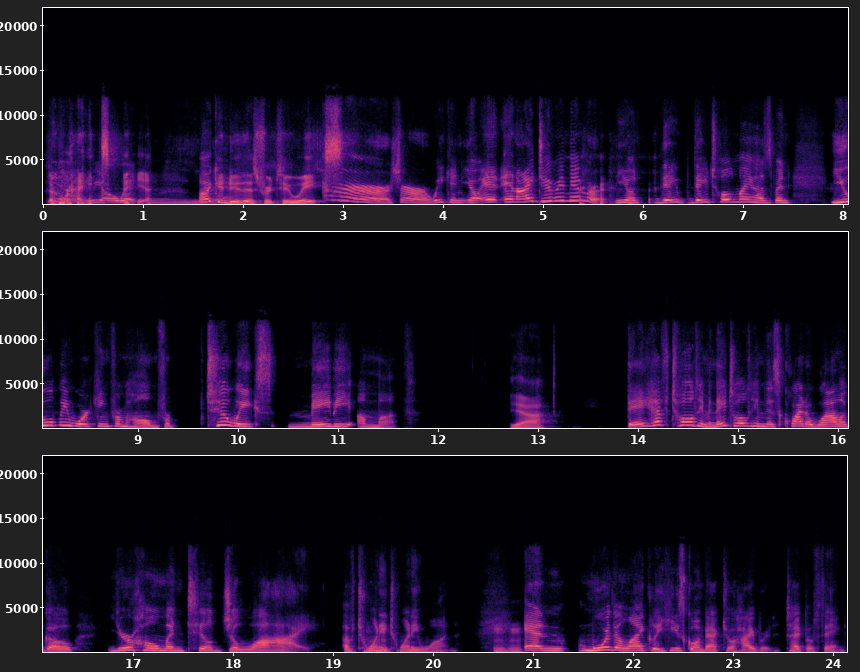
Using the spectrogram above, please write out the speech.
yeah, right. We all went, yeah. Mm, I can do this for two weeks. Sure, sure. We can, you know, and, and I do remember, you know, they they told my husband, you will be working from home for two weeks, maybe a month. Yeah. They have told him, and they told him this quite a while ago, you're home until July of 2021. Mm-hmm. mm-hmm. And more than likely, he's going back to a hybrid type of thing.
